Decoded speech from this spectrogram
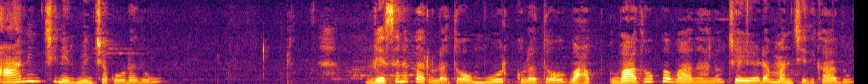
ఆనించి నిర్మించకూడదు. వ్యసనపరులతో మూర్ఖులతో వా వాదోపవాదాలు చేయడం మంచిది కాదు.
